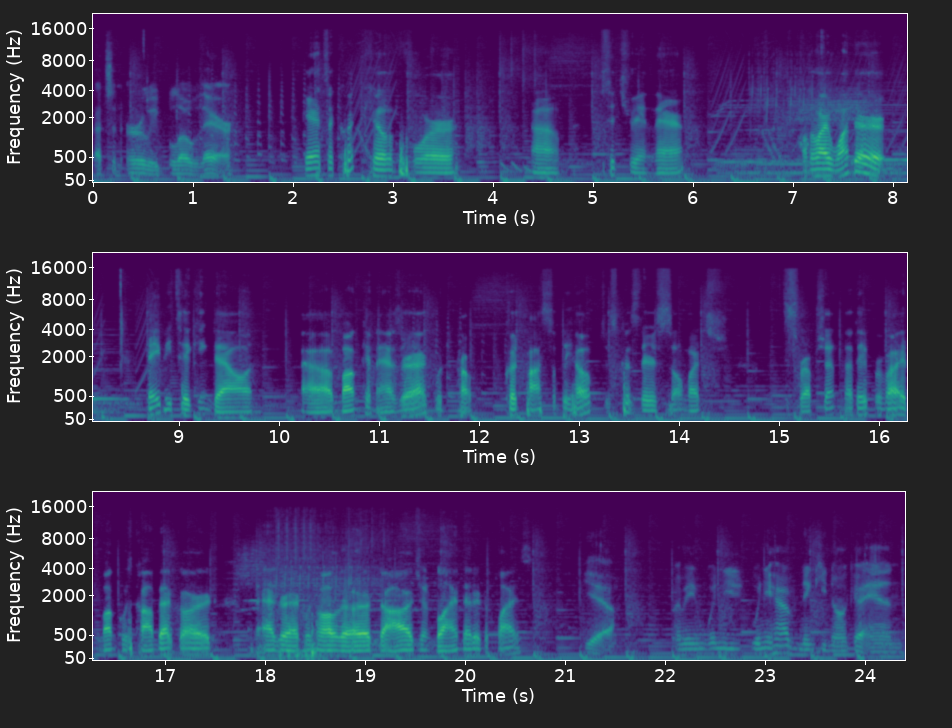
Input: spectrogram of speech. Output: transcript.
that's an early blow there. Yeah, it's a quick kill for um, Citrine there. Although I wonder, maybe taking down uh, Monk and Azarak would could possibly help, just because there's so much disruption that they provide. Monk with combat guard, and Azarak with all the dodge and blind that it applies. Yeah. I mean, when you when you have Ninki Nanka and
